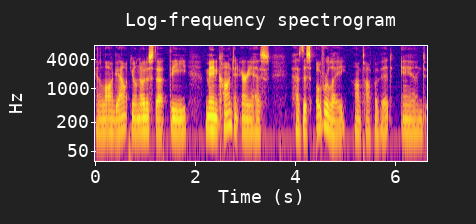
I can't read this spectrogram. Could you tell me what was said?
and log out. You'll notice that the main content area has has this overlay on top of it and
